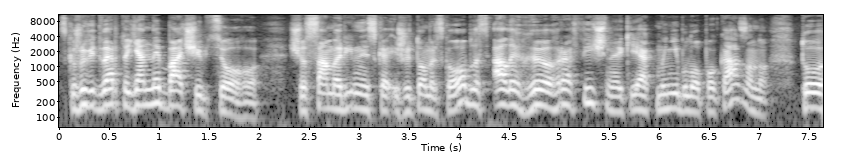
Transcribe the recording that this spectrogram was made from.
Скажу відверто, я не бачив цього, що саме Рівненська і Житомирська область, але географічно, як, мені було показано, то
